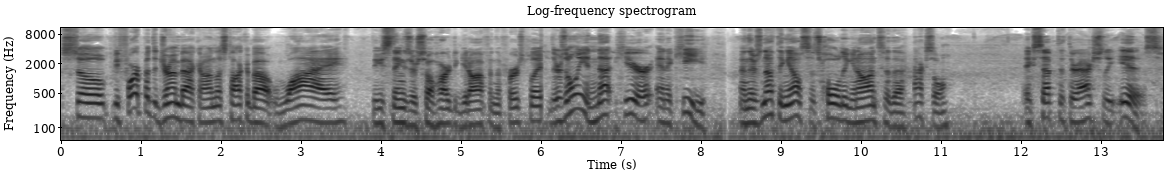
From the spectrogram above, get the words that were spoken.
so before I put the drum back on, let's talk about why these things are so hard to get off in the first place. There's only a nut here and a key, and there's nothing else that's holding it onto the axle, except that there actually is.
